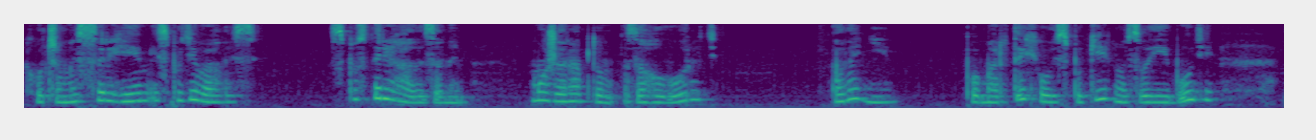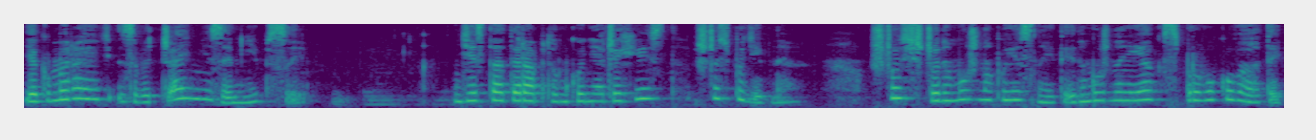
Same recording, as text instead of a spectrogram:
Хоча ми з Сергієм і сподівались, спостерігали за ним. Може, раптом заговорить? Але ні. Помер тихо і спокійно у своїй буді, як вмирають звичайні земні пси. Дістати раптом конячий хвіст щось подібне, щось, що не можна пояснити, не можна ніяк спровокувати,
